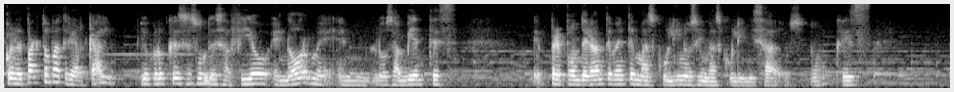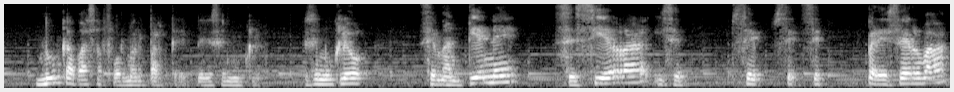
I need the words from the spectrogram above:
con el pacto patriarcal. Yo creo que ese es un desafío enorme en los ambientes eh, preponderantemente masculinos y masculinizados, que es nunca vas a formar parte de ese núcleo. Ese núcleo se mantiene, se cierra y se, se, se preserva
